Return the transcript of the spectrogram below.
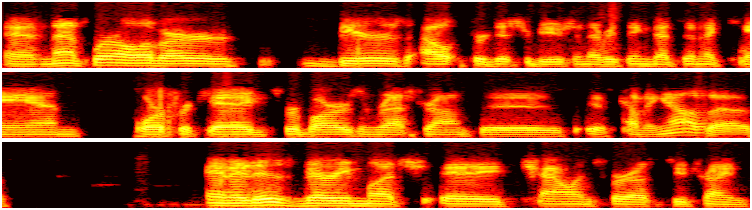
And that's where all of our beers out for distribution, everything that's in a can or for kegs for bars and restaurants is, is coming out of. And it is very much a challenge for us to try and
